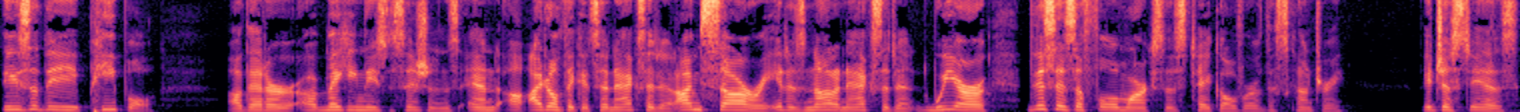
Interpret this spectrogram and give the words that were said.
these are the people uh, that are uh, making these decisions, and uh, I don't think it's an accident. I'm sorry, it is not an accident. We are this is a full Marxist takeover of this country. It just is.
